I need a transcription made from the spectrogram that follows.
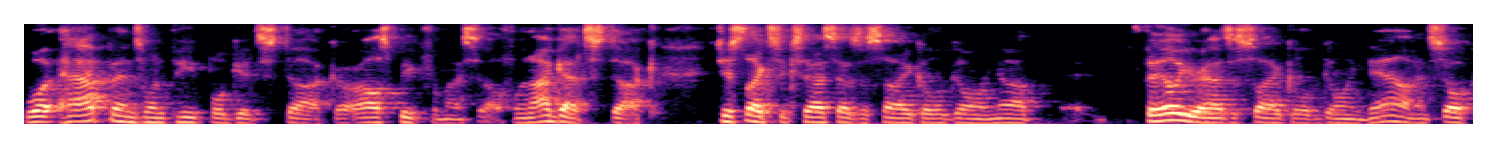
What happens when people get stuck, or I'll speak for myself. When I got stuck, just like success has a cycle going up, failure has a cycle of going down. And so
